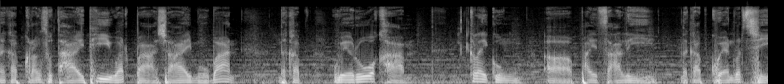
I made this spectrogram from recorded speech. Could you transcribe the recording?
นะครับ ครั้งสุดท้ายที่วัดป่าชายหมู่บ้านนะครับ เวรุวคาม ใกล้กรุงอ่อไผ่สาลีนะครับแคว้นวัดชี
